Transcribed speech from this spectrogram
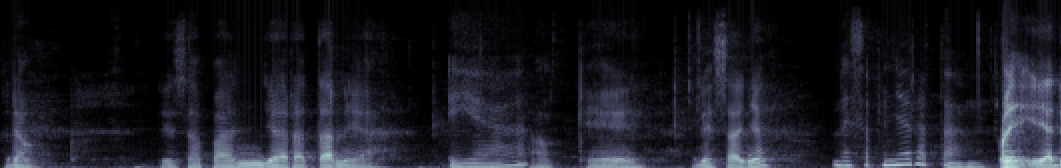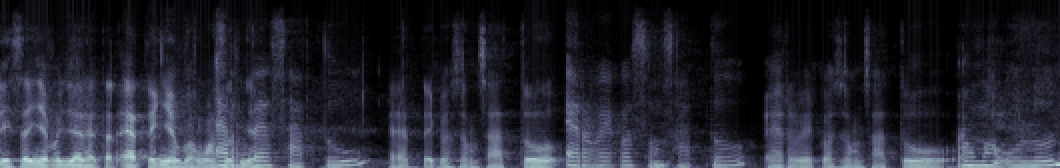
Sedang desa Panjaratan ya Iya, oke desanya Desa Penjaratan. eh iya desanya Panjaratan RT-nya bang maksudnya RT 1, RT 01 RW 01, RW 01 rumah oke. ulun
